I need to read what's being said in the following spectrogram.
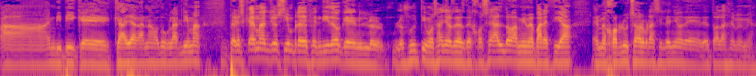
a MVP que, que haya ganado Douglas Lima. Pero es que además yo siempre he defendido que en lo- los últimos años, desde José Aldo, a mí me parecía el mejor luchador brasileño de, de todas las MMA.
